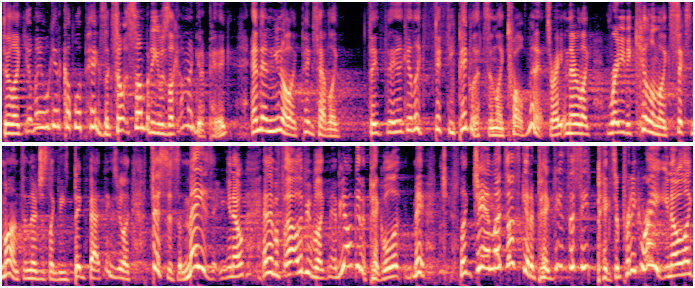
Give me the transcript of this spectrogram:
they're like, yeah, maybe we'll get a couple of pigs. Like, so, somebody was like, I'm gonna get a pig. And then, you know, like, pigs have like they, they get like 50 piglets in like 12 minutes, right? And they're like ready to kill in like six months, and they're just like these big fat things. You're like, this is amazing, you know? And then other people are like, maybe I'll get a pig. Well, like Jan, let's us get a pig. These, these pigs are pretty great, you know? Like,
